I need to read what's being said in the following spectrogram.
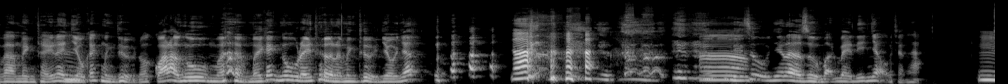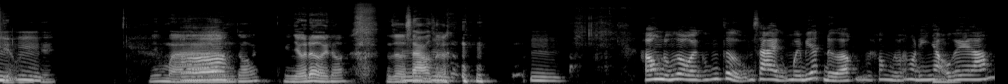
và mình thấy là Ừ. nhiều cách mình thử nó quá là ngu mà mấy cách ngu đấy thường là mình thử nhiều nhất À. Ờ. ví dụ như là rủ bạn bè đi nhậu chẳng hạn Ừ, kiểu ừ. như thế nhưng mà Ờ. thôi nhớ đời thôi giờ Ừ, sao giờ ừ. Ừ. Không đúng rồi, cũng thử cũng sai cũng mới biết được. Không thì vẫn còn đi nhậu Ừ. ghê lắm.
